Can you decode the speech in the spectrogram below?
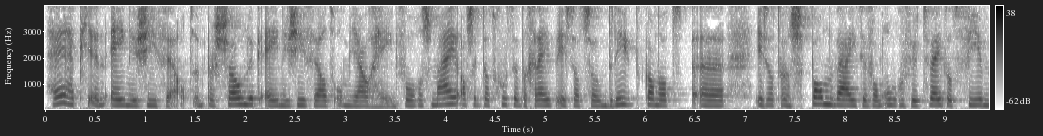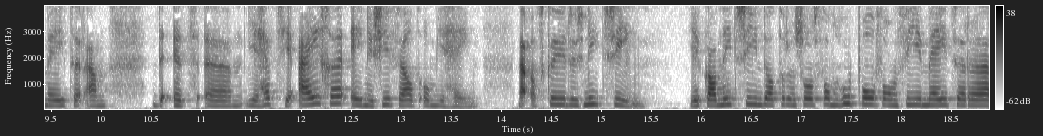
heb je een energieveld, een persoonlijk energieveld om jou heen. Volgens mij, als ik dat goed heb begrepen, is dat zo'n drie, kan dat, uh, is dat een spanwijdte van ongeveer 2 tot 4 meter aan de, het. Uh, je hebt je eigen energieveld om je heen. Nou, dat kun je dus niet zien. Je kan niet zien dat er een soort van hoepel van 4 meter uh,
